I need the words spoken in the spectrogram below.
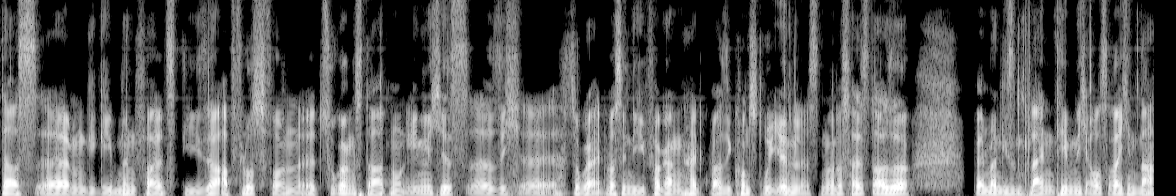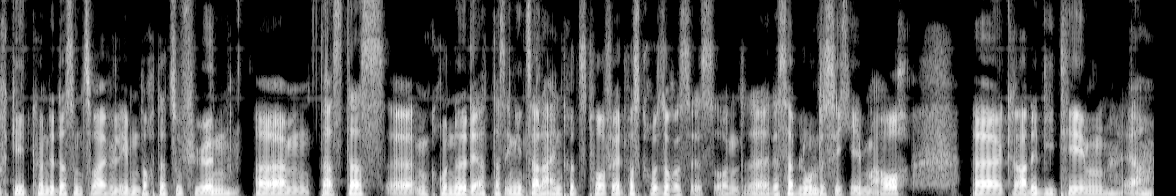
dass ähm, gegebenenfalls dieser Abfluss von äh, Zugangsdaten und ähnliches äh, sich äh, sogar etwas in die Vergangenheit quasi konstruieren lässt. Ne? Das heißt also, wenn man diesen kleinen Themen nicht ausreichend nachgeht, könnte das im Zweifel eben doch dazu führen, ähm, dass das äh, im Grunde der, das initiale Eintrittstor für etwas Größeres ist. Und äh, deshalb lohnt es sich eben auch, äh, gerade die Themen ja,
